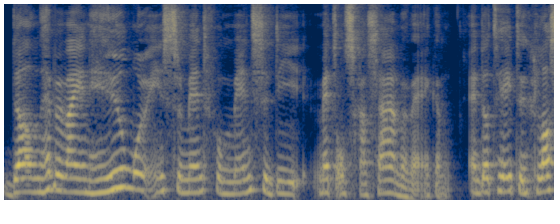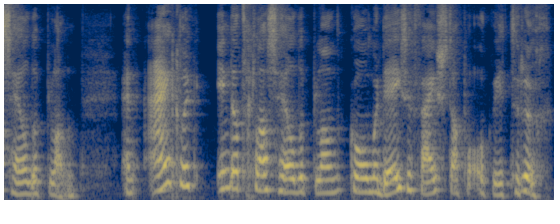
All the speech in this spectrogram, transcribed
Dan hebben wij een heel mooi instrument voor mensen die met ons gaan samenwerken. En dat heet een glashelder plan. En eigenlijk in dat glashelder plan komen deze vijf stappen ook weer terug.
